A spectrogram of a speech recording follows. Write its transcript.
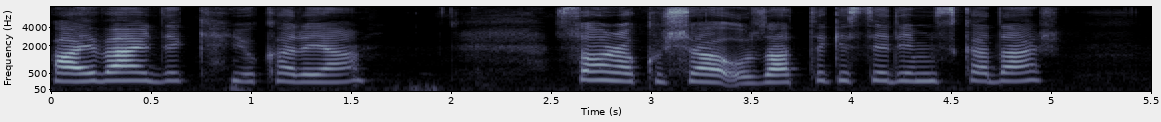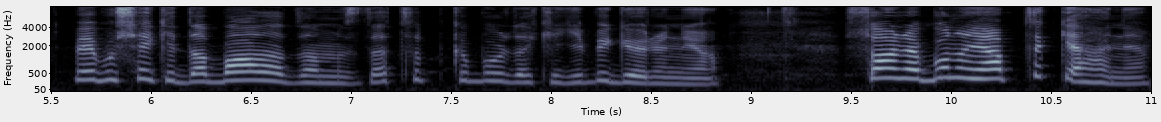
pay verdik yukarıya. Sonra kuşağı uzattık istediğimiz kadar. Ve bu şekilde bağladığımızda tıpkı buradaki gibi görünüyor. Sonra bunu yaptık ya hani.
